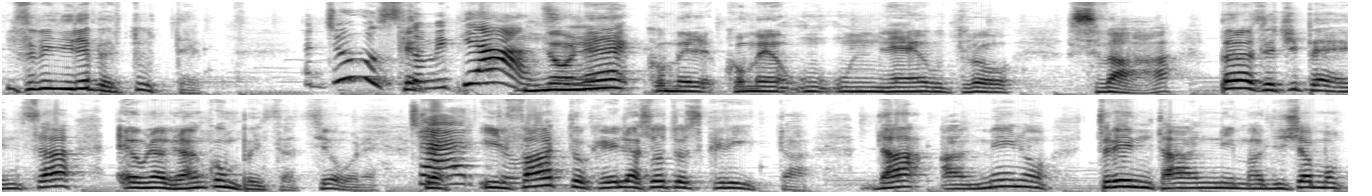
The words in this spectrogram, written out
il femminile per tutte. È giusto, mi piace. Non è come, come un, un neutro sva, però se ci pensa è una gran compensazione. Cioè, Certo. il fatto che la sottoscritta da almeno 30 anni, ma diciamo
